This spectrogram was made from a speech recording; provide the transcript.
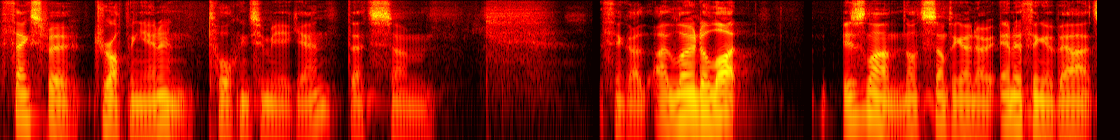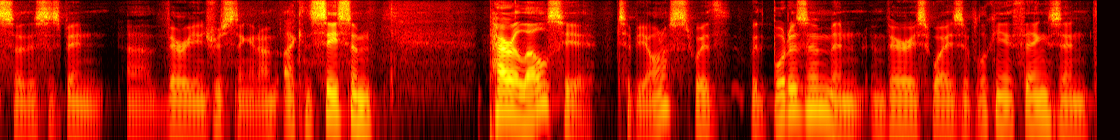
Thanks for dropping in and talking to me again. That's um, I think I, I, learned a lot. Islam, not something I know anything about, so this has been uh, very interesting, and I, I, can see some parallels here, to be honest, with with Buddhism and, and various ways of looking at things. And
